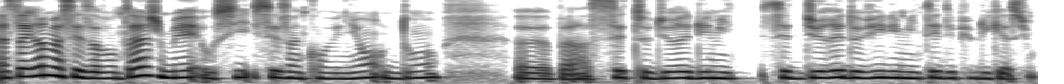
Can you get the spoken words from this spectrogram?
Instagram a ses avantages, mais aussi ses inconvénients, dont ben, cette, durée de cette durée de vie limitée des publications.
